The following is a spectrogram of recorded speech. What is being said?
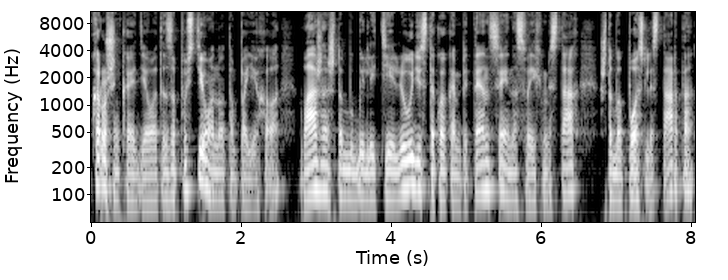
хорошенькое дело, ты запустил, оно там поехало. Важно, чтобы были те люди с такой компетенцией на своих местах, чтобы после старта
